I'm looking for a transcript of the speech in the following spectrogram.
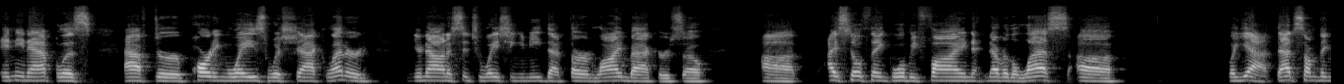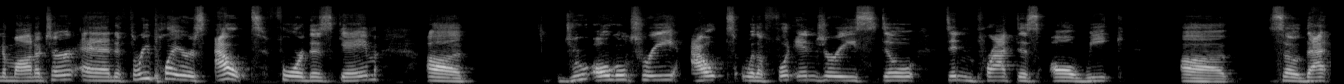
Indianapolis, after parting ways with Shaq Leonard, you're now in a situation you need that third linebacker. So, uh, I still think we'll be fine. Nevertheless, uh, but yeah, that's something to monitor. And three players out for this game. Uh, Drew Ogletree out with a foot injury, still didn't practice all week. Uh, so that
